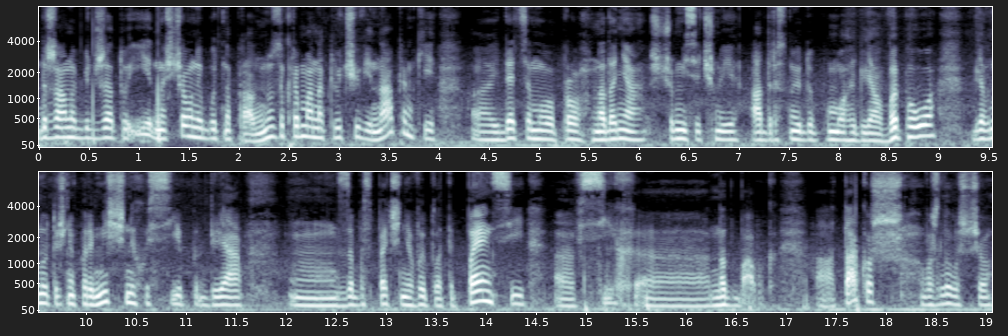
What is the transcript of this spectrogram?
державного бюджету і на що вони будуть направлені. Ну, зокрема, на ключові напрямки йдеться мова про надання щомісячної адресної допомоги для ВПО, для внутрішньопереміщених осіб, для забезпечення виплати пенсій, е, всіх е, надбавок. А також важливо, що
